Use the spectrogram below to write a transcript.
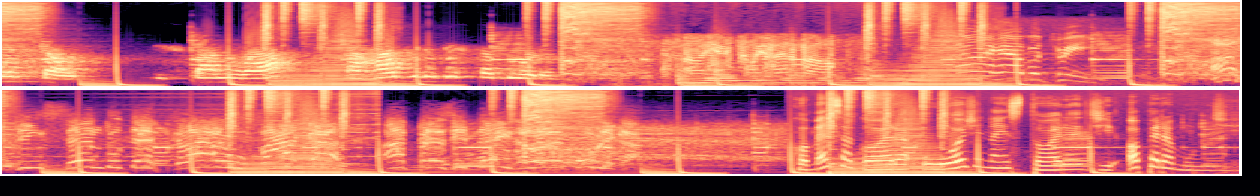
Atenção, está no ar a Rádio Libertadora. Assim sendo, declaro vaga a presidência da República. Começa agora o Hoje na História de Ópera Mundi.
